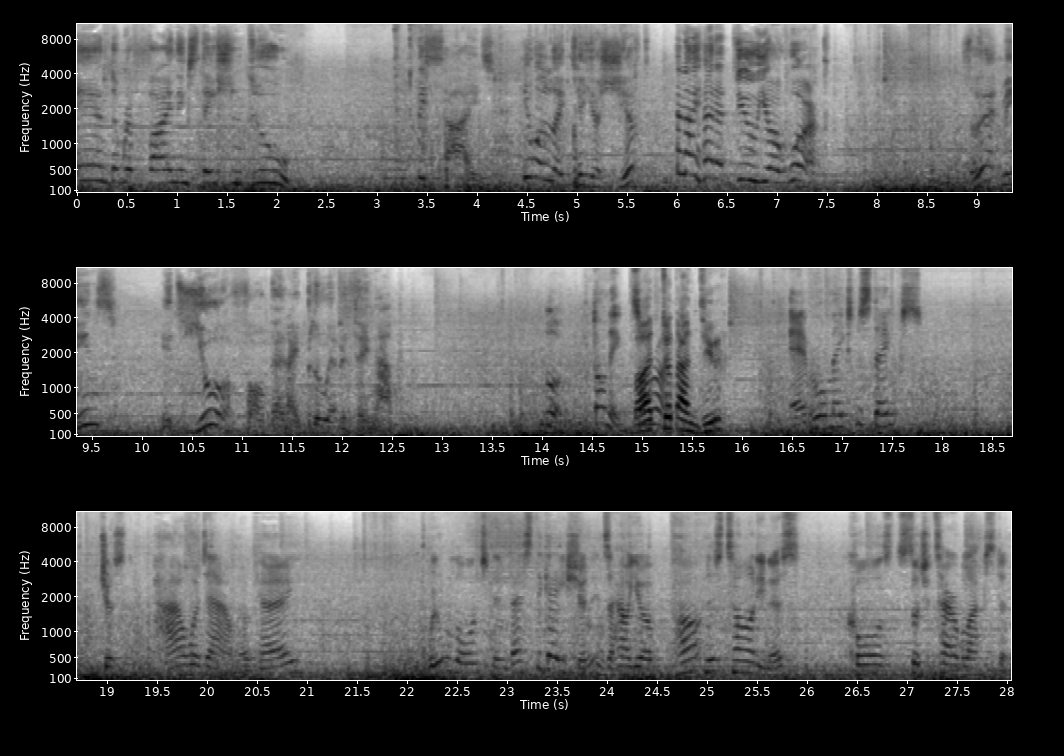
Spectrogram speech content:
And the refining station, too. Besides, you were late to your shift, and I had to do your work. So that means it's your fault that I blew everything up. Look, Donnie, it's all Bacot right. anjir. Everyone makes mistakes. Just power down, okay? We'll launch an investigation into how your partner's tardiness caused such a terrible accident.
